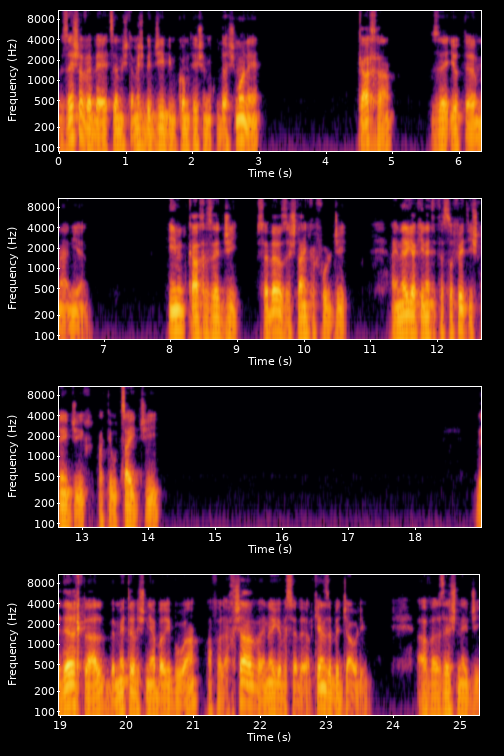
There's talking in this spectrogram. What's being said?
וזה שווה בעצם, משתמש ב-g במקום 9.8, ככה זה יותר מעניין. אם כך זה G, בסדר? זה 2 כפול G. האנרגיה הקינטית הסופית היא 2G, התאוצה היא G. בדרך כלל, במטר לשנייה בריבוע, אבל עכשיו האנרגיה בסדר, כן זה בג'אולים. אבל זה 2G,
